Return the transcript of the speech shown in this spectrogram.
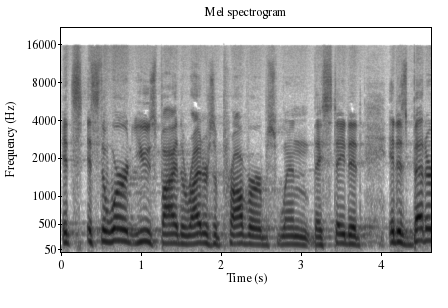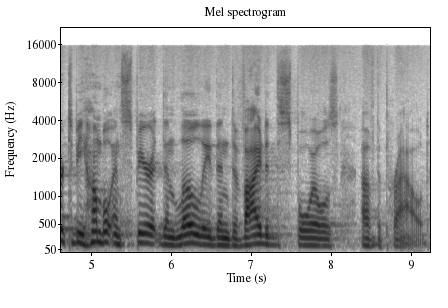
It's, it's the word used by the writers of Proverbs when they stated, It is better to be humble in spirit than lowly, than divided the spoils of the proud.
